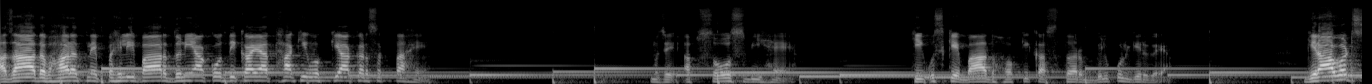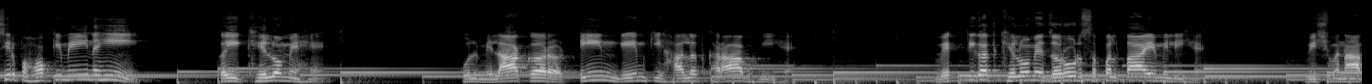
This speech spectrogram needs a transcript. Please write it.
आज़ाद भारत ने पहली बार दुनिया को दिखाया था कि वह क्या कर सकता है। मुझे अफसोस भी है कि उसके बाद हॉकी का स्तर बिल्कुल गिर गया। गिरावट सिर्फ़ हॉकी में ही नहीं, कई खेलों में है। कुल मिलाकर टीम गेम की हालत खराब हुई है। व्यक्तिगत खेलों में ज़रूर सफलताएँ मिली है। विश्वनाथ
